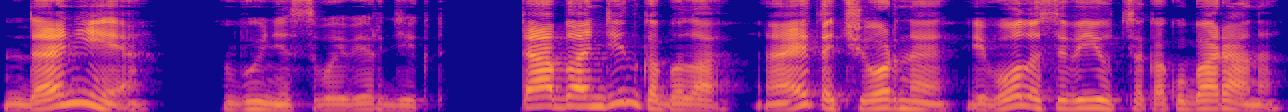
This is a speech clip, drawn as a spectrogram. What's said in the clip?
«Да не!» – вынес свой вердикт. «Та блондинка была, а эта черная, и волосы вьются, как у барана».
